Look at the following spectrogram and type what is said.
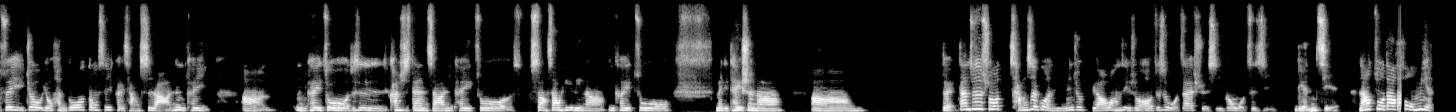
所以就有很多东西可以尝试啊。那你可以啊。你可以做就是 conscious dance 啊，你可以做 sound healing 啊，你可以做 meditation 啊，啊、对，但就是说尝试的过程里面就不要忘记说哦，就是我在学习跟我自己连接，然后做到后面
